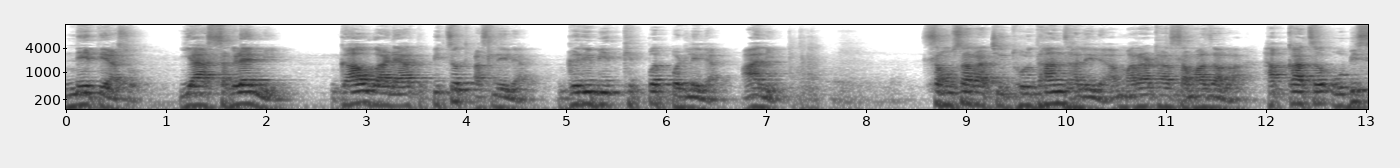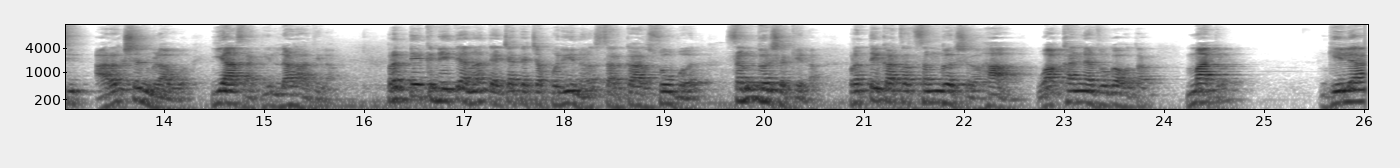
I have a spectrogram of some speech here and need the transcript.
नेते असोत या सगळ्यांनी गावगाड्यात पिचत असलेल्या गरिबीत खितपत पडलेल्या आणि संसाराची धुळधान झालेल्या मराठा समाजाला हक्काचं ओबीसी आरक्षण मिळावं यासाठी लढा दिला. प्रत्येक नेत्यानं त्याच्या त्याच्या परीनं सरकारसोबत संघर्ष केला. प्रत्येकाचा संघर्ष हा वाखाणण्याजोगा होता. मात्र गेल्या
